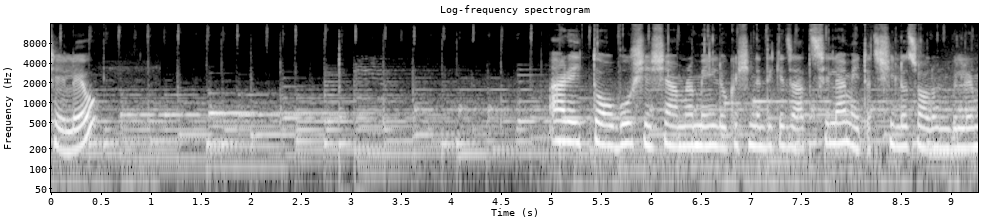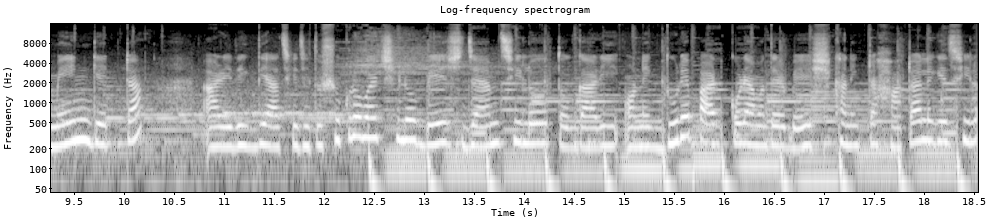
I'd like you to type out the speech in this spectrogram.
ছেলেও। আর এই তো অবশেষে আমরা মেইন লোকেশনের দিকে যাচ্ছিলাম। এটা ছিল চলনবিলের মেইন গেটটা আর এদিক দিয়ে আজকে যেহেতু শুক্রবার ছিল, বেশ জ্যাম ছিল, তো গাড়ি অনেক দূরে পার্ক করে আমাদের বেশ খানিকটা হাঁটা লেগেছিল।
